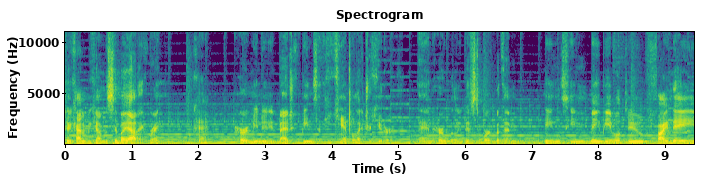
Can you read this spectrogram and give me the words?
to kind of become symbiotic, right? Okay. Her immunity to magic means that he can't electrocute her, and her willingness to work with him means he may be able to find a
